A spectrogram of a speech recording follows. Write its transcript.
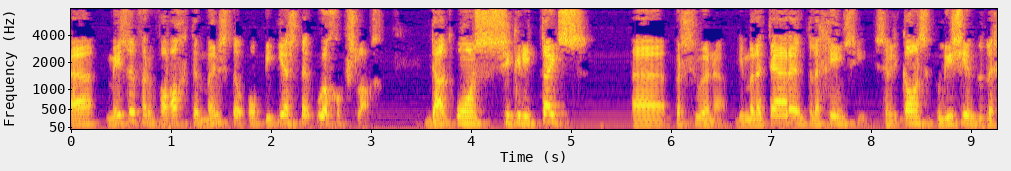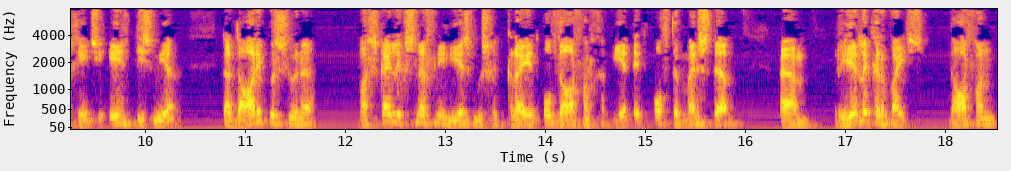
Uh mense verwag ten minste op die eerste oogopslag dat ons sekuriteits uh persone, die militêre intelligensie, Suid-Afrikaanse polisie intelligensie en dis meer dat daardie persone waarskynlik snif in die neus moes gekry het of daarvan geweet het of ten minste ehm um, redelikerwys daarvan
